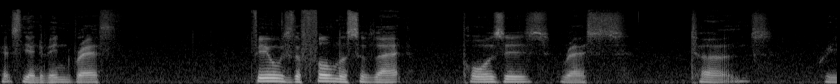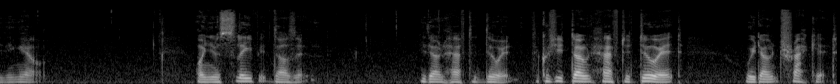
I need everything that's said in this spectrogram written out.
Gets the end of in breath, feels the fullness of that, pauses, rests, turns, breathing out. When you're asleep, it does it. You don't have to do it. Because you don't have to do it, we don't track it.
